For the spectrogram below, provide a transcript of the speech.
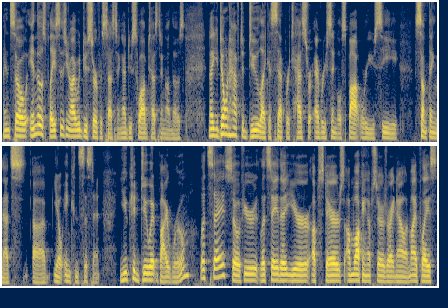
and so in those places, you know, I would do surface testing. I do swab testing on those. Now you don't have to do like a separate test for every single spot where you see something that's uh, you know inconsistent. You could do it by room, let's say. So if you're, let's say that you're upstairs. I'm walking upstairs right now in my place.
